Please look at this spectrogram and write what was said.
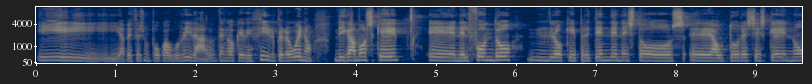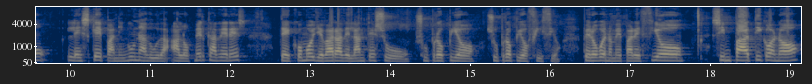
y, a veces un poco aburrida, lo tengo que decir, pero bueno, digamos que eh, en el fondo mm, lo que pretenden estos eh, autores es que no les quepa ninguna duda a los mercaderes de cómo llevar adelante su, propio, oficio. Pero bueno, me pareció simpático ¿no?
